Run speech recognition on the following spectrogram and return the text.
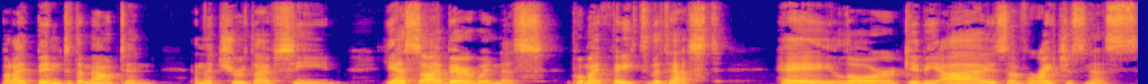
but I've been to the mountain, and the truth I've seen. Yes, I bear witness, put my faith to the test. Hey, Lord, give me eyes of righteousness.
